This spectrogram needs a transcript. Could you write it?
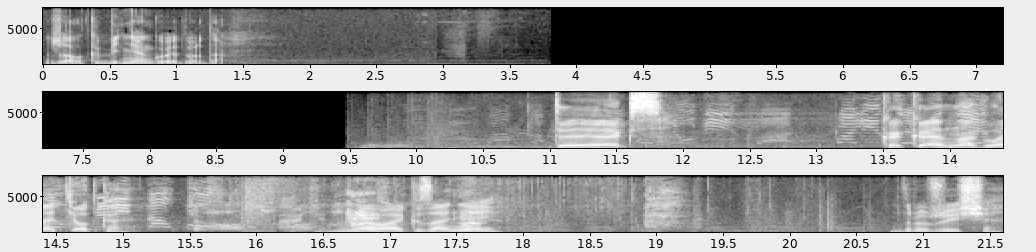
Жалко беднягу Эдварда. Текс. Какая наглая тетка. Давай-ка за ней. Дружище.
